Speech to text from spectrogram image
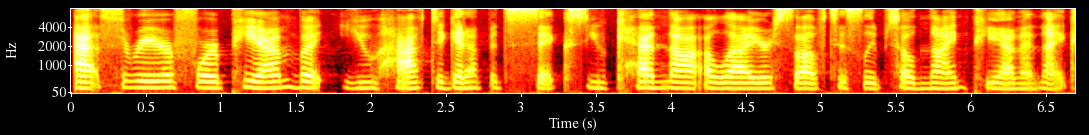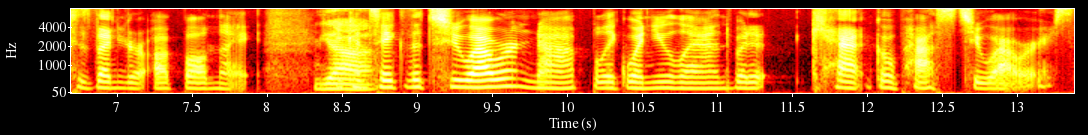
at 3 or 4 p.m., but you have to get up at 6. You cannot allow yourself to sleep till 9 p.m. at night because then you're up all night. Yeah. You can take the two hour nap like when you land, but it can't go past two hours.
